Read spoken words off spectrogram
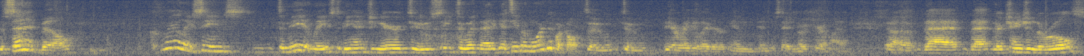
The Senate bill clearly seems, to me at least, to be engineered to see to it that it gets even more difficult to, to be a regulator in, in the state of North Carolina. Uh, that, that they're changing the rules,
